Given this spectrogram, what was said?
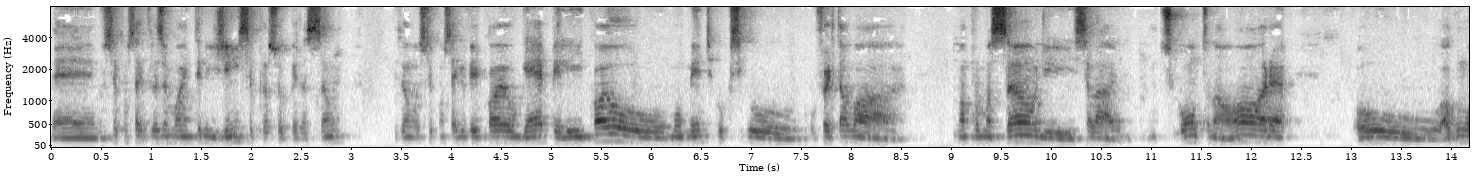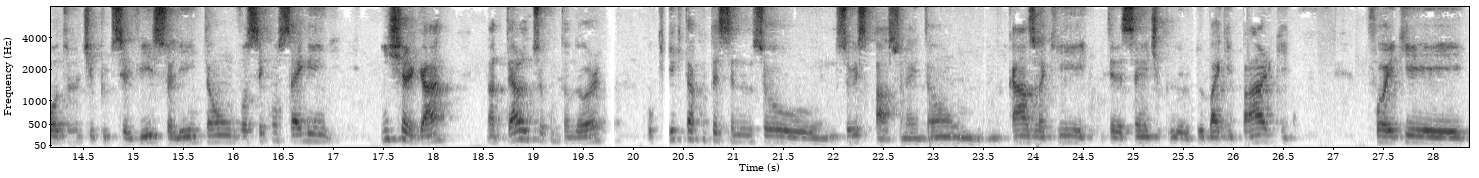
é, você consegue trazer uma inteligência para sua operação. Então, você consegue ver qual é o gap ali, qual é o momento que eu consigo ofertar uma, uma promoção de, sei lá, um desconto na hora ou algum outro tipo de serviço ali. Então, você consegue enxergar na tela do seu computador o que está acontecendo no seu, no seu espaço, né? Então, no caso aqui interessante do, do Biking Park foi que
